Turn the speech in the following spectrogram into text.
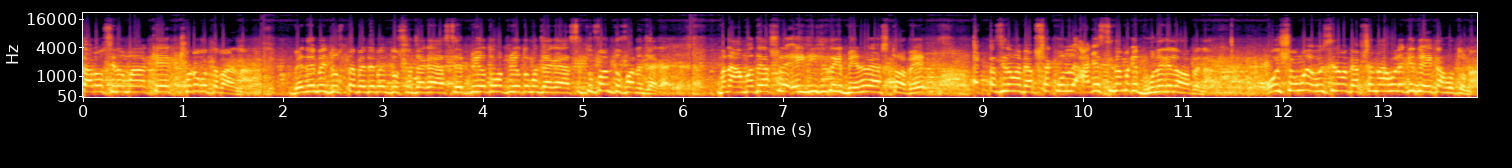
কারও সিনেমাকে ছোট করতে পারে না। বেদেমে জোস্তা বেদেমের দোস্তার জায়গায় আছে, প্রিয়তম প্রিয়তম জায়গায় আছে, তুফান তুফানের জায়গায়। মানে আমাদের আসলে এই জিনিসটা থেকে বের হয়ে আসতে হবে। একটা সিনেমা ব্যবসা করলে আগের সিনেমাকে ভুলে গেলে হবে না। ওই সময় ওই সিনেমা ব্যবসা না হলে কিন্তু এটা হতো না।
